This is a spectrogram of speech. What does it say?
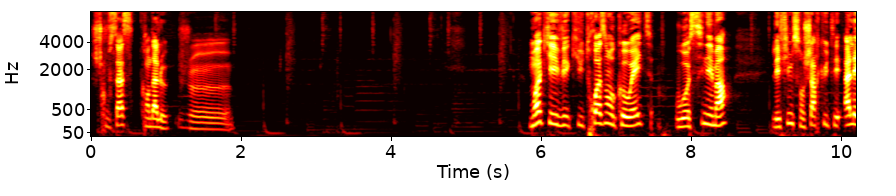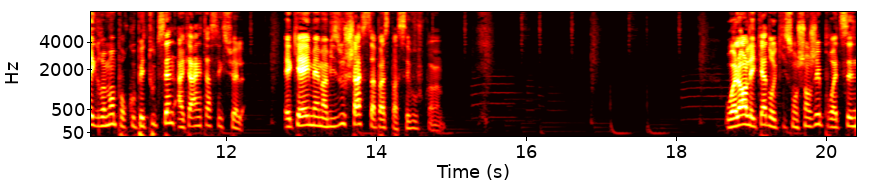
je trouve ça scandaleux. Je... Moi qui ai vécu 3 ans au Koweït ou au cinéma, les films sont charcutés allègrement pour couper toute scène à caractère sexuel. Et même un bisou chasse, ça passe pas, c'est vous quand même. Ou alors les cadres qui sont changés pour être 16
